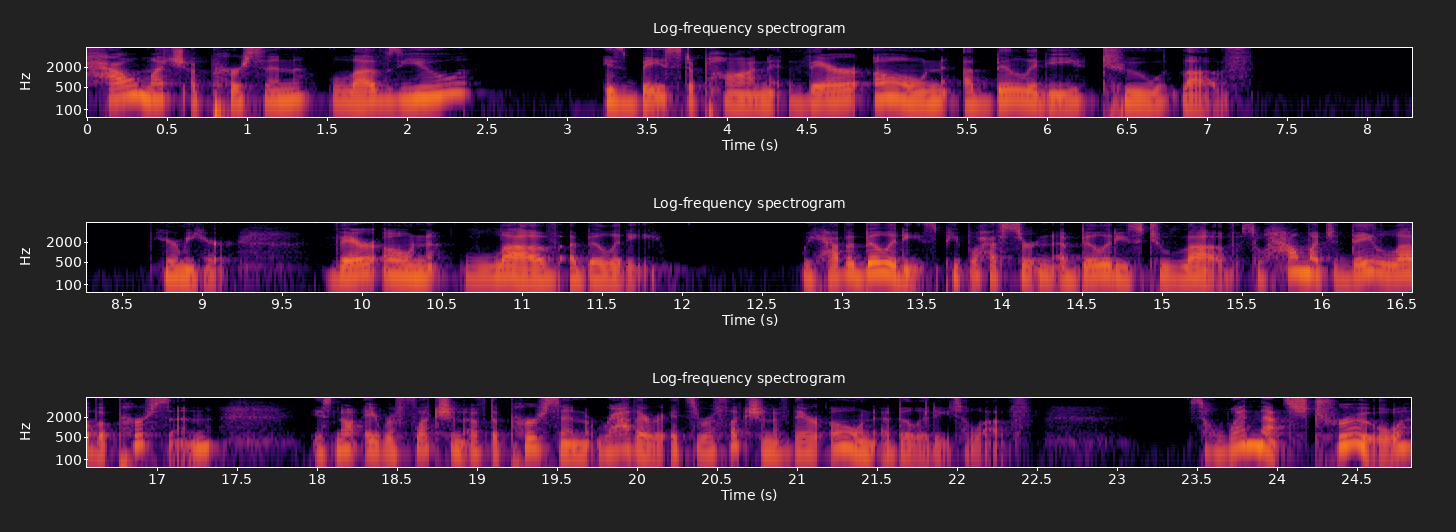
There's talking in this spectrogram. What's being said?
How much a person loves you is based upon their own ability to love. Hear me here their own love ability. We have abilities. People have certain abilities to love. So, how much they love a person is not a reflection of the person, rather, it's a reflection of their own ability to love. So, when that's true,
